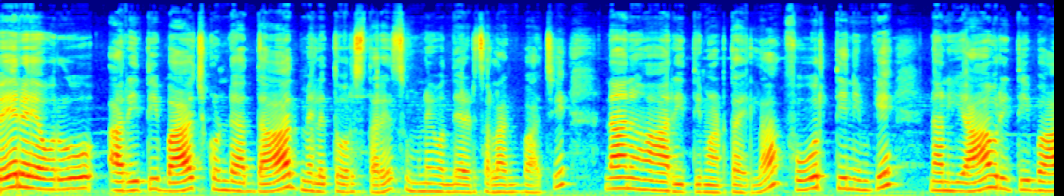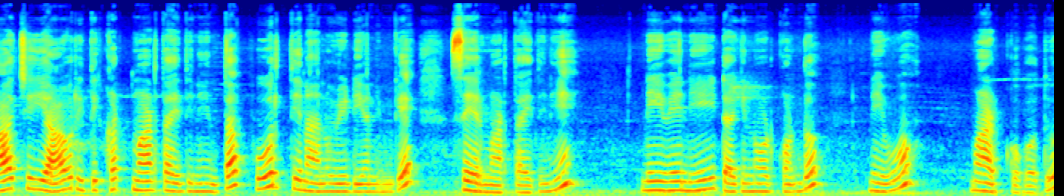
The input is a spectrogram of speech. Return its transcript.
ಬೇರೆಯವರು ಆ ರೀತಿ ಬಾಚ್ಕೊಂಡೆ ಅದಾದಮೇಲೆ ತೋರಿಸ್ತಾರೆ ಸುಮ್ಮನೆ ಒಂದೆರಡು ಸಲ ಹಂಗೆ ಬಾಚಿ. ನಾನು ಆ ರೀತಿ ಮಾಡ್ತಾ ಇಲ್ಲ. ಪೂರ್ತಿ ನಿಮಗೆ ನಾನು ಯಾವ ರೀತಿ ಬಾಚಿ, ಯಾವ ರೀತಿ ಕಟ್ ಮಾಡ್ತಾ ಇದ್ದೀನಿ ಅಂತ ಪೂರ್ತಿ ನಾನು ವಿಡಿಯೋ ನಿಮಗೆ ಶೇರ್ ಮಾಡ್ತಾ ಇದ್ದೀನಿ. ನೀವೇ ನೀಟಾಗಿ ನೋಡಿಕೊಂಡು ನೀವು ಮಾಡ್ಕೋಬೋದು.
